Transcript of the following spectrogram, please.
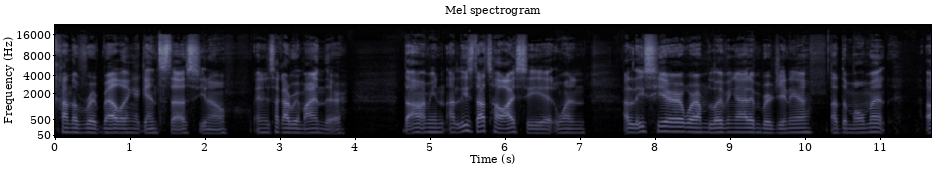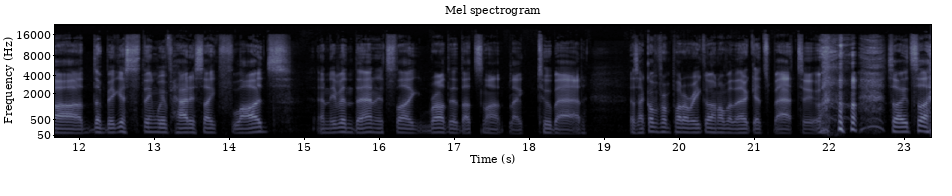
kind of rebelling against us, you know, and it's like a reminder. That I mean, at least that's how I see it. When, at least here where I'm living at in Virginia at the moment, uh, the biggest thing we've had is like floods and even then it's like brother that's not like too bad because i come from puerto rico and over there it gets bad too so it's like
